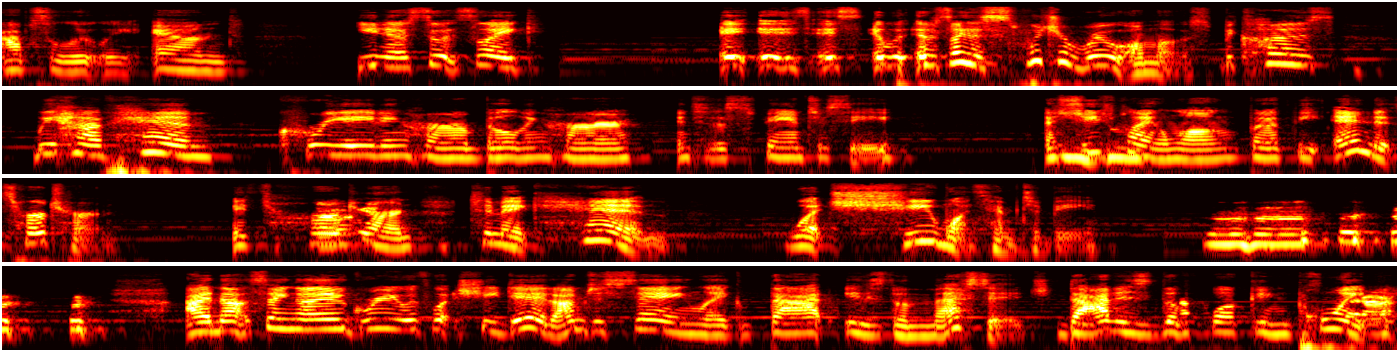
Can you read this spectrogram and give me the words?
absolutely. And you know, so it's like it, it, it's it, it was like a switcheroo almost because we have him creating her, building her into this fantasy, and she's playing along. But at the end, it's her turn. It's her turn to make him what she wants him to be. hmm I'm not saying I agree with what she did. I'm just saying, like, that is the message. That is the fucking point. Yeah.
